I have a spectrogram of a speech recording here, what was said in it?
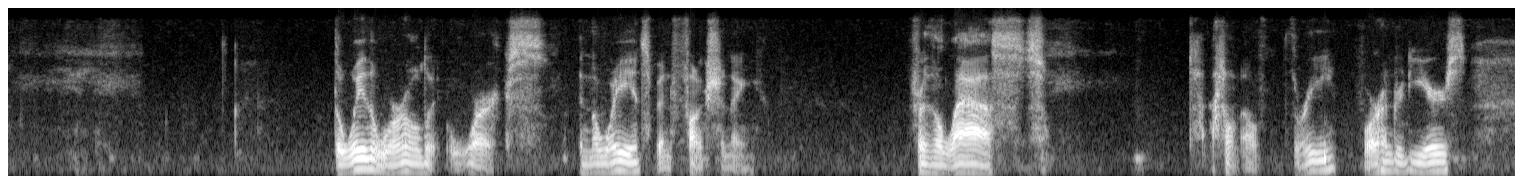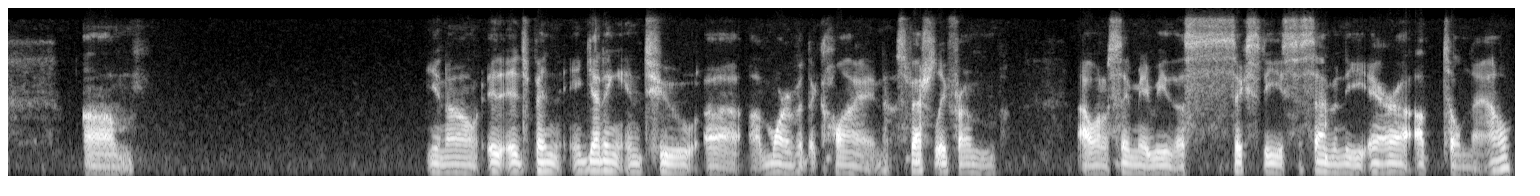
the way the world works and the way it's been functioning for the last, I don't know, three, four hundred years, um, you know, it, has been getting into a more of a decline, especially from, I want to say maybe the 60s to 70 era up till now.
